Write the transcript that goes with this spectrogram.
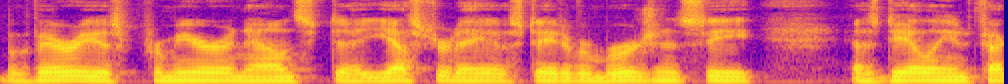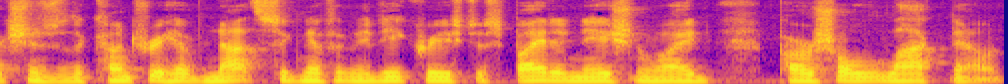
Bavaria's premier announced uh, yesterday a state of emergency as daily infections in the country have not significantly decreased despite a nationwide partial lockdown.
